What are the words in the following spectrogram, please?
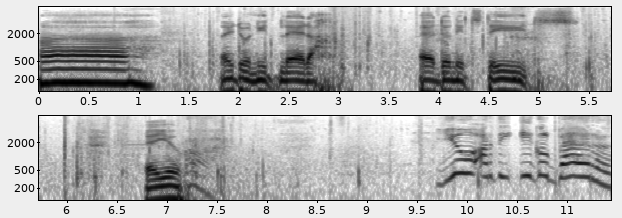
Ah, I don't need leather. I don't need states. Hey you. You are the Eagle Bearer.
